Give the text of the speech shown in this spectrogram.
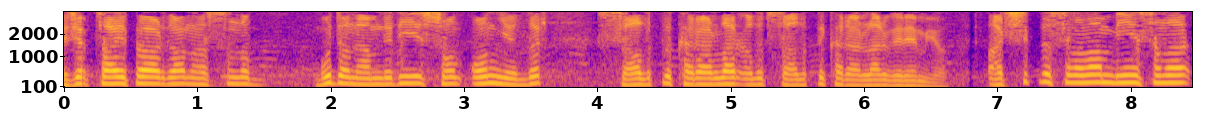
Recep Tayyip Erdoğan aslında bu dönemde değil son 10 yıldır sağlıklı kararlar alıp sağlıklı kararlar veremiyor. Açlıkla sınanan bir insana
